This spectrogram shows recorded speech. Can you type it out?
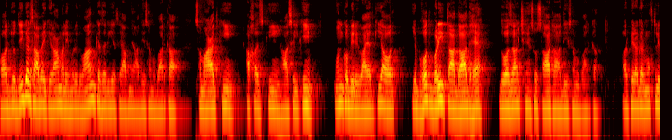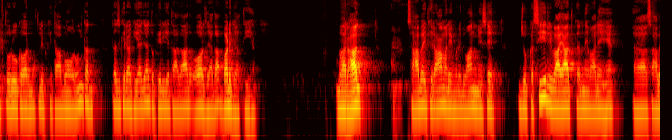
और जो दीगर साहब कराम मरदवान के ज़रिए से आपने आदिश मुबारक समात की, अख़ज़ की, हासिल की, उनको भी रिवायत किया और ये बहुत बड़ी तादाद है, दो हज़ार छः सौ साठ आदिश मुबारक। और फिर अगर मुख्तलिफ़ तुरुक और मुख्तलिफ़ किताबों और उनका तस्करा किया जाए तो फिर ये तादाद और ज़्यादा बढ़ जाती है। बहरहाल, साहब कराम मरदवान में से जो कसर रिवायात करने वाले हैं साहब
